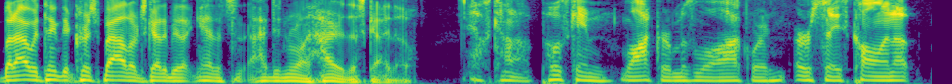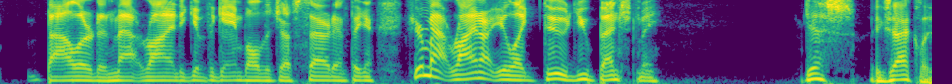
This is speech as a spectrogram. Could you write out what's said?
but I would think that Chris Ballard's got to be like, yeah, that's I didn't really hire this guy though. It was kind of post game locker room was a little awkward. Irsay's calling up Ballard and Matt Ryan to give the game ball to Jeff Saturday. I'm thinking, if you're Matt Ryan, aren't you like, dude, you benched me? Yes, exactly.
